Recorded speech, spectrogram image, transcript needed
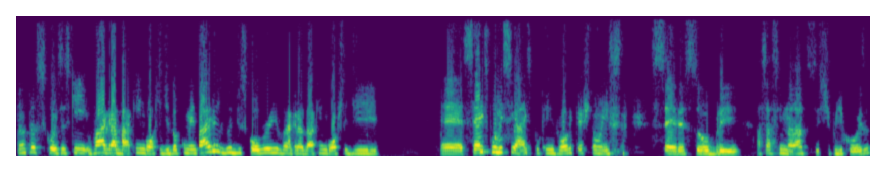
tantas coisas que vai agradar quem gosta de documentários do Discovery, vai agradar quem gosta de é, séries policiais, porque envolve questões sérias sobre assassinatos, esse tipo de coisa.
